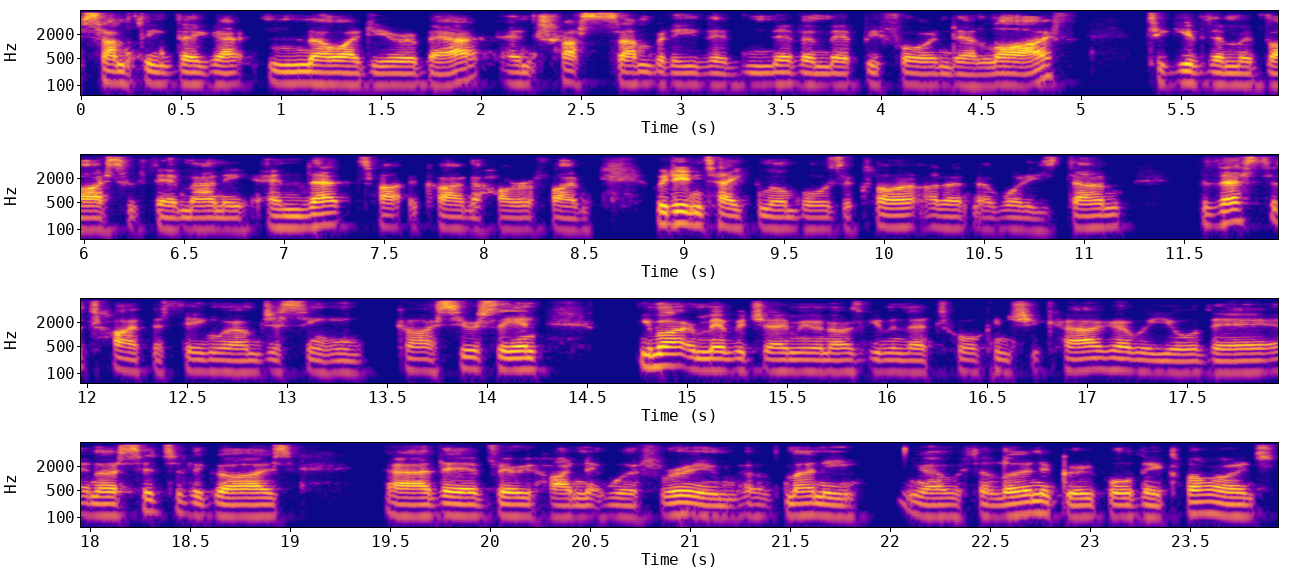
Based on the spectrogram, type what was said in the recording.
something they got no idea about and trust somebody they've never met before in their life to give them advice with their money. And that t- kind of horrified me. We didn't take him on board as a client. I don't know what he's done but that's the type of thing where i'm just thinking guys seriously and you might remember, Jamie, when I was giving that talk in Chicago where you're there, and I said to the guys, uh, they're very high net worth room of money, you know, with the learner group, all their clients.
